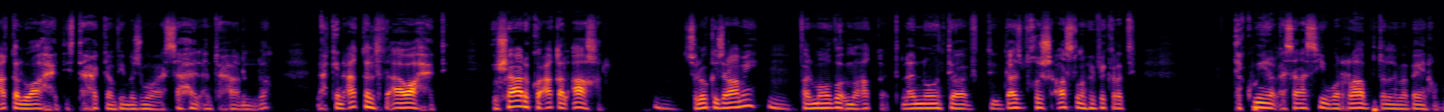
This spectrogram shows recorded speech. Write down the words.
عقل واحد يتحكم في مجموعة سهل أن تحلله لكن عقل واحد يشارك عقل آخر. سلوك إجرامي. فالموضوع معقد لأنه أنت لازم تخش أصلا في فكرة التكوين الأساسي والرابط اللي ما بينهم.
